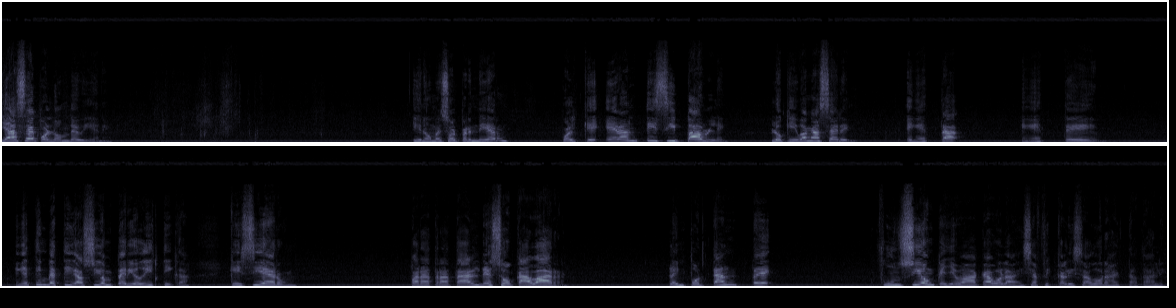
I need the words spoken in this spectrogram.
ya sé por dónde viene. Y no me sorprendieron, porque era anticipable lo que iban a hacer en, esta, en, este, en esta investigación periodística que hicieron para tratar de socavar la importante función que llevan a cabo las agencias fiscalizadoras estatales.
